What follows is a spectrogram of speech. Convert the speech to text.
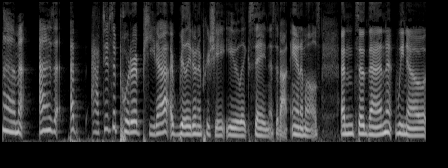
um, as a active supporter of PETA, I really don't appreciate you like saying this about animals, and so then we know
